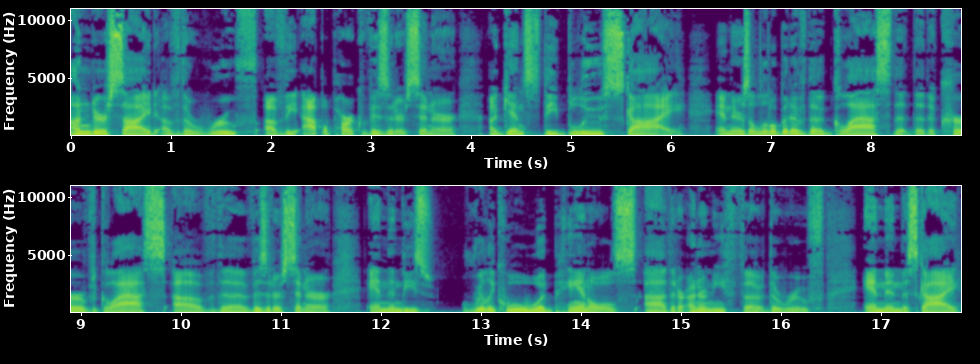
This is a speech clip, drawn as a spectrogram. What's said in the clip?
underside of the roof of the Apple Park Visitor Center against the blue sky. And there's a little bit of the glass, the, the, the curved glass of the visitor center. And then these really cool wood panels, uh, that are underneath the, the roof and then the sky,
